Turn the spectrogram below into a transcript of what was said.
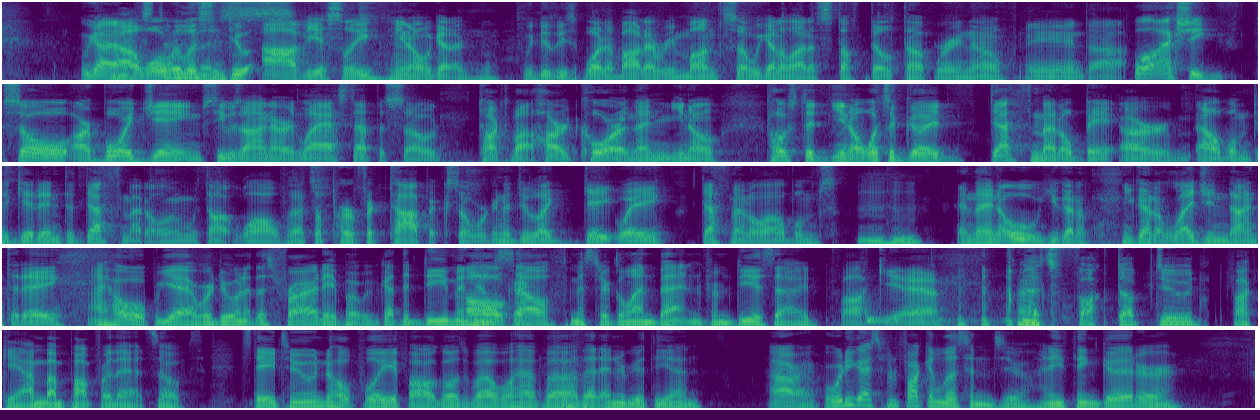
We got uh, what we're listening to. Obviously, you know we got we do these what about every month, so we got a lot of stuff built up right now. And uh, well, actually, so our boy James, he was on our last episode, talked about hardcore, and then you know posted you know what's a good death metal ba- or album to get into death metal, and we thought, well, that's a perfect topic, so we're gonna do like gateway death metal albums. Mm-hmm. And then oh, you got a you got a legend on today. I hope. Yeah, we're doing it this Friday, but we've got the demon Oh, okay. himself, Mr. Glenn Benton from Deicide. Fuck yeah. That's fucked up, dude. Fuck yeah, I'm, I'm pumped for that. So stay tuned. Hopefully, if all goes well, we'll have uh, that interview at the end. All right, but what do you guys been fucking listening to? Anything good or?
